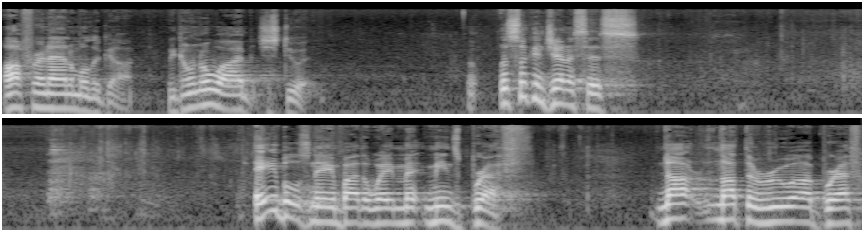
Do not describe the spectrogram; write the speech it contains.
offer an animal to God. We don't know why, but just do it. Let's look in Genesis. Abel's name, by the way, means breath. Not, not the ruah breath,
